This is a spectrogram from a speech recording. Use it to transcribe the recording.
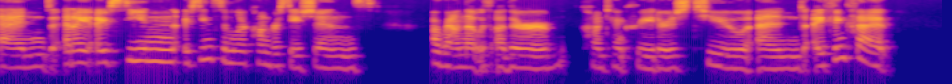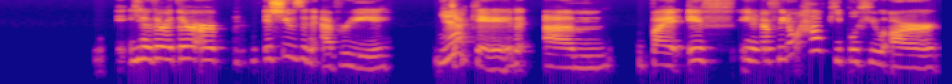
And and I, I've seen I've seen similar conversations around that with other content creators too. And I think that you know there there are issues in every Yeah. decade. Um, but if you know if we don't have people who are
